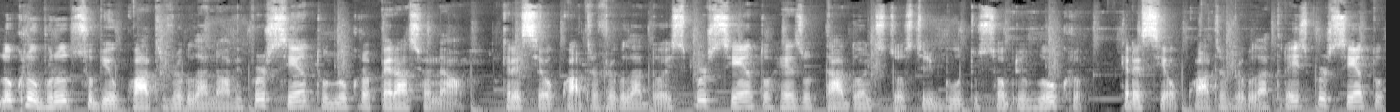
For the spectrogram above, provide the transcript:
Lucro bruto subiu 4,9%, lucro operacional cresceu 4,2%, resultado antes dos tributos sobre o lucro cresceu 4,3%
